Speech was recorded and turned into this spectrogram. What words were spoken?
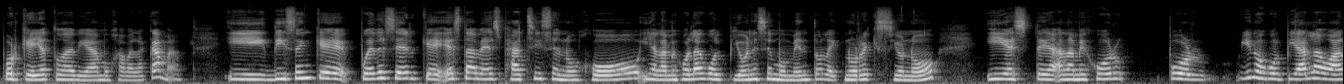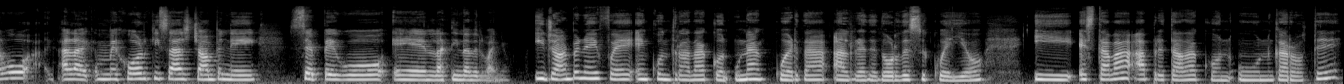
porque ella todavía mojaba la cama. Y dicen que puede ser que esta vez Patsy se enojó y a lo mejor la golpeó en ese momento, like no reaccionó. Y este, a lo mejor por, you know, golpearla o algo, a lo mejor quizás John Benet se pegó en la tina del baño. Y John Benet fue encontrada con una cuerda alrededor de su cuello y estaba apretada con un garrote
